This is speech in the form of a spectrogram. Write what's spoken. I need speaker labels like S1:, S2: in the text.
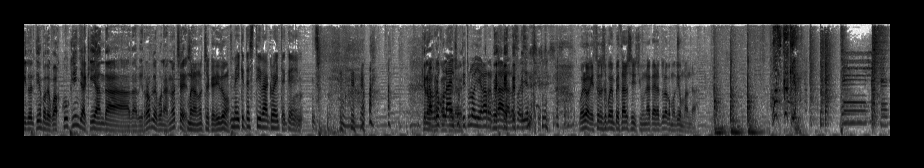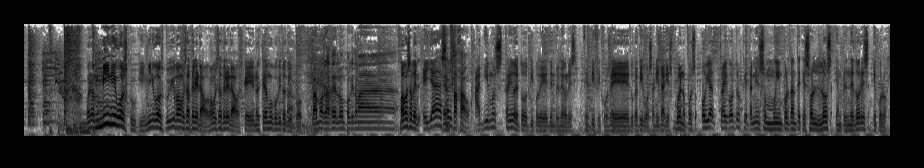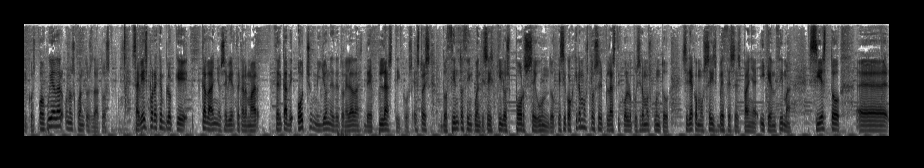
S1: comido el tiempo de Wag Cooking y aquí anda David Robles. Buenas noches.
S2: Buenas noches, querido.
S3: Make it Steve great again.
S1: ¿Qué nos
S4: La
S1: a
S4: brújula del
S1: hoy?
S4: subtítulo llega a regular a los oyentes.
S2: Bueno, esto no se puede empezar sin, sin una carátula como Dios manda. Bueno, mini was cookie, mini was cookie, vamos acelerados, vamos acelerados, que nos queda muy poquito tiempo.
S1: Vamos a hacerlo un poquito más...
S2: Vamos a ver, eh, ya sabes,
S1: Enfajao.
S2: aquí hemos traído de todo tipo de, de emprendedores, científicos, eh, educativos, sanitarios. Bueno, pues hoy traigo otros que también son muy importantes, que son los emprendedores ecológicos. Os voy a dar unos cuantos datos. ¿Sabíais, por ejemplo, que cada año se vierte al mar cerca de 8 millones de toneladas de plásticos? Esto es 256 kilos por segundo. Que si cogiéramos todo ese plástico, lo pusiéramos junto, sería como seis veces España. Y que encima, si esto... eh,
